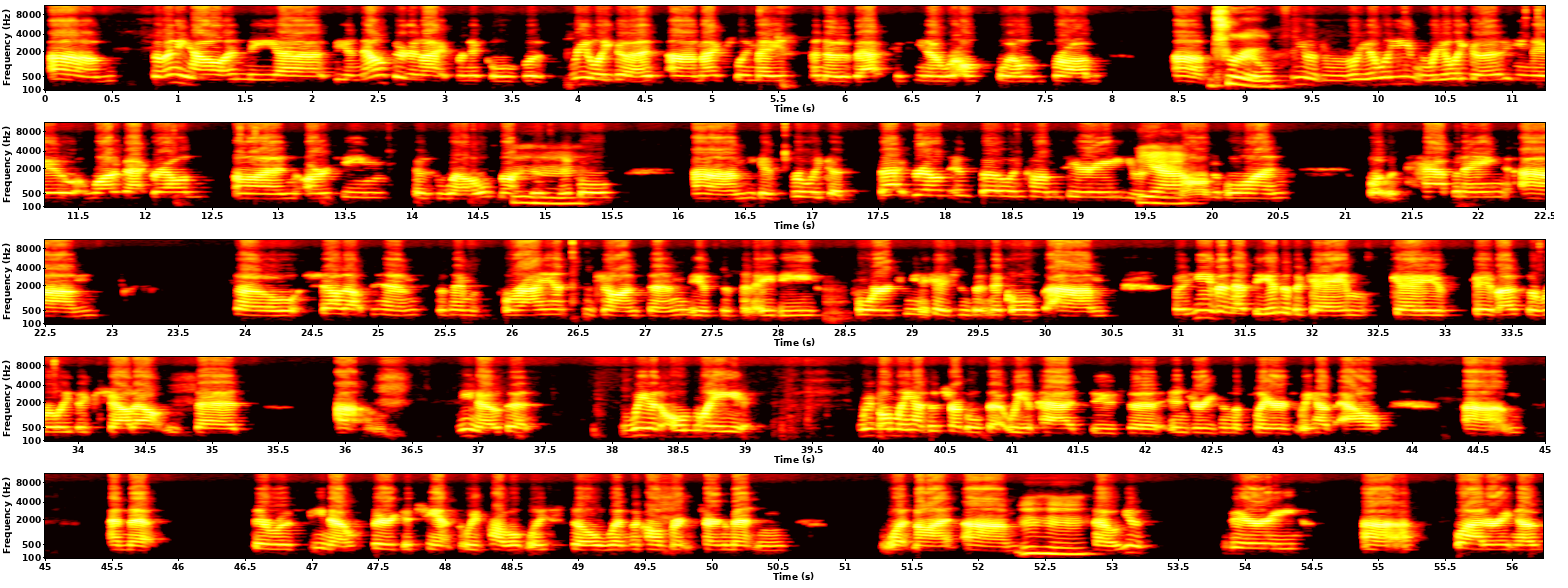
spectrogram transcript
Um, so anyhow, and the uh, the announcer tonight for Nicholls was really good. Um, I actually made a note of that because you know we're all spoiled with Rob. Um, True. he was really really good. He knew a lot of background on our team as well, not just Mhm. Nicholls. Um, he gave really good background info and commentary. He was Yeah. knowledgeable on what was happening. Um, so shout out to him. His name was Bryant Johnson, the assistant AD for communications at Nicholls. Um, but he even at the end of the game gave gave us a really big shout out and said, um, you know, that we had only we've only had the struggles that we have had due to injuries and the players we have out, um, and that there was, you know, very good chance that we'd probably still win the conference tournament and whatnot. Um, Mm-hmm. so he was very uh, flattering of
